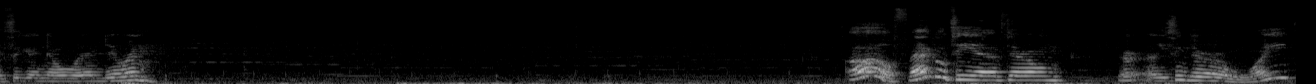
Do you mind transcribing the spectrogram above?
I think I know what I'm doing. Oh, faculty have their own. I think they're white.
